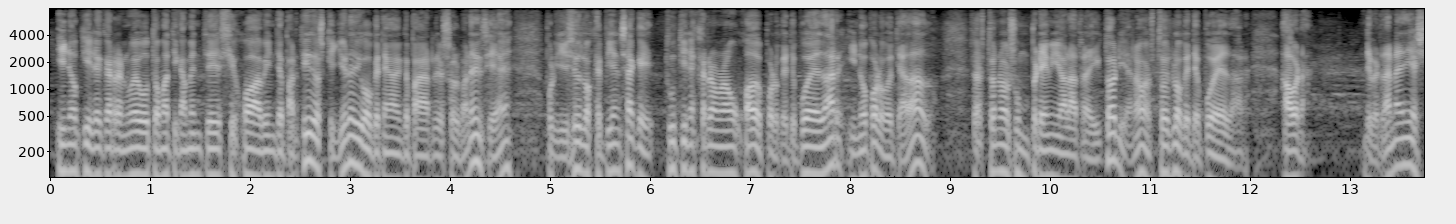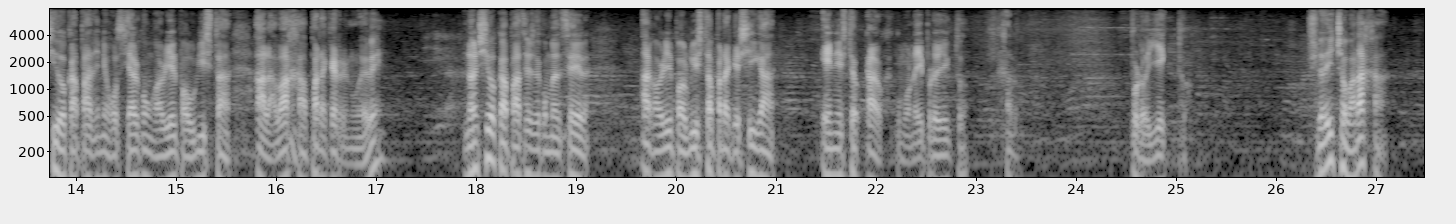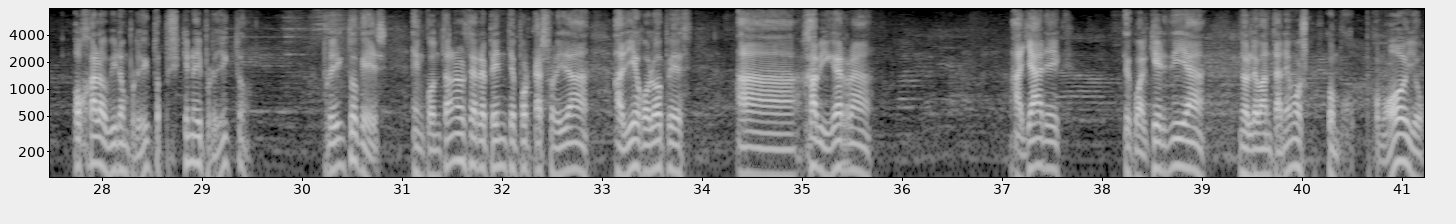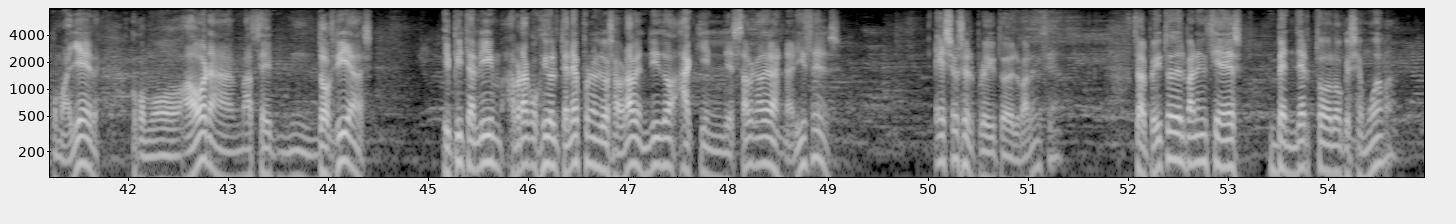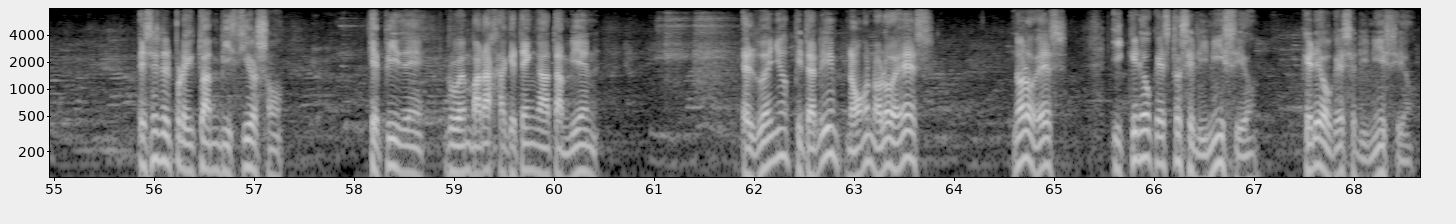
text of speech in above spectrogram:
y no quiere que renueve automáticamente si juega 20 partidos, que yo no digo que tengan que pagarle eso al Valencia, ¿eh? porque yo soy de los que piensa que tú tienes que renovar a un jugador porque te puede dar y no por lo que te ha dado. O sea, esto no es un premio a la trayectoria, ¿no? Esto es lo que te puede dar. Ahora, ¿de verdad nadie ha sido capaz de negociar con Gabriel Paulista a la baja para que renueve? ¿No han sido capaces de convencer a Gabriel Paulista para que siga en este. Claro, que como no hay proyecto, claro. Proyecto. Si lo ha dicho Baraja, ojalá hubiera un proyecto, pero es que no hay proyecto. ¿Proyecto qué es? Encontrarnos de repente por casualidad a Diego López, a Javi Guerra, a Yarek, que cualquier día nos levantaremos como, como, hoy o como ayer o como ahora, hace dos días, y Peter Lim habrá cogido el teléfono y los habrá vendido a quien le salga de las narices. ¿Eso es el proyecto del Valencia? O sea, el proyecto del Valencia es vender todo lo que se mueva. Ese es el proyecto ambicioso que pide Rubén Baraja que tenga también el dueño, Peter Lim. No, no lo es. No lo es. Y creo que esto es el inicio, creo que es el inicio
